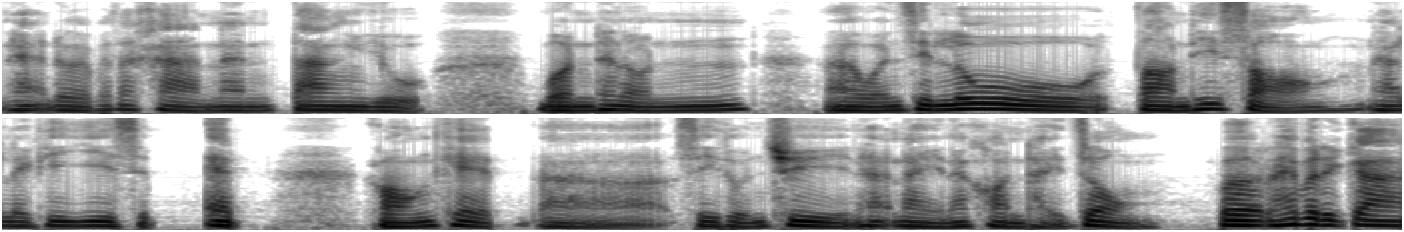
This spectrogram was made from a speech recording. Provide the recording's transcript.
นะโดยพัตคารนั้นตั้งอยู่บนถนนหวนซินลู่ตอนที่2นะเลขที่ 21 ของเขตสีถุนชีนะในนครไถจง เปิดให้บริการ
